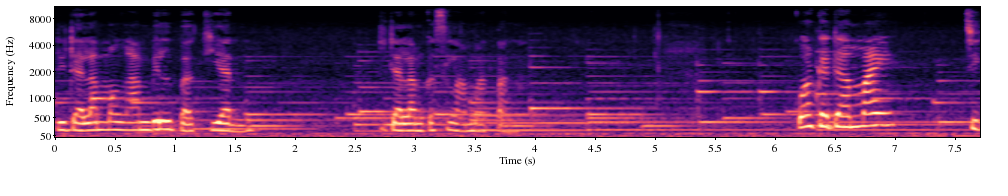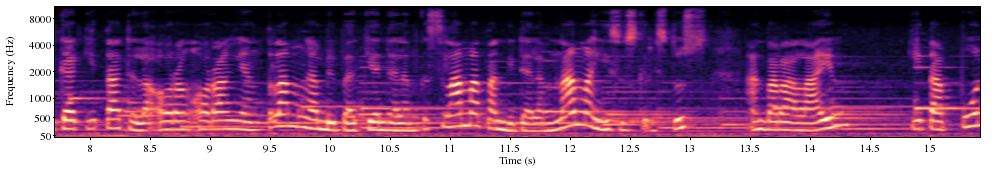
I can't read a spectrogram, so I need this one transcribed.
di dalam mengambil bagian di dalam keselamatan. Keluarga damai jika kita adalah orang-orang yang telah mengambil bagian dalam keselamatan di dalam nama Yesus Kristus, antara lain kita pun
